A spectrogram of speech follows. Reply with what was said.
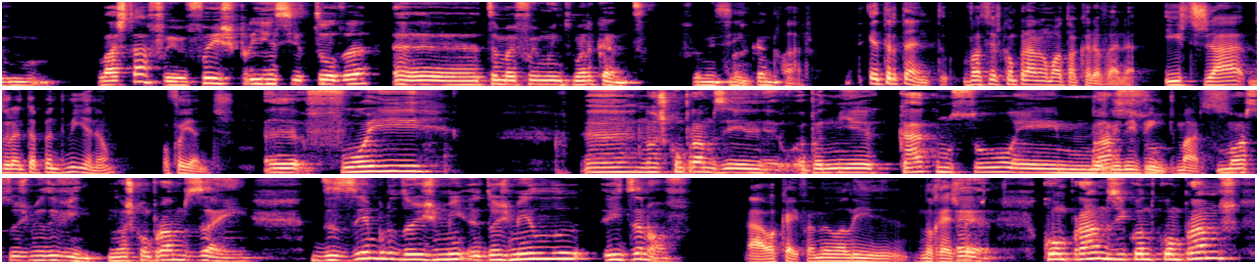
Lá está, foi, foi a experiência toda, ah, também foi muito marcante. Foi muito Sim, marcante. claro. Entretanto, vocês compraram uma autocaravana. Isto já durante a pandemia, não? Ou foi antes? Uh, foi. uh, nós comprámos em. A pandemia cá começou em março, 2020, março. março de 2020. Nós comprámos em dezembro de 2000 2019. Ah, ok. Foi mesmo ali no Verde. É, comprámos e quando comprámos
